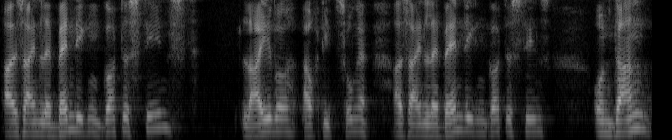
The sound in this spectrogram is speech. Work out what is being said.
als einen lebendigen Gottesdienst, Leiber, auch die Zunge, als einen lebendigen Gottesdienst. Und dann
